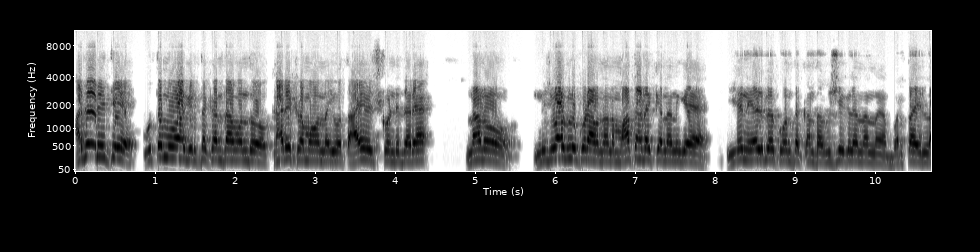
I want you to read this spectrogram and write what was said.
ಅದೇ ರೀತಿ ಉತ್ತಮವಾಗಿರ್ತಕ್ಕಂಥ ಒಂದು ಕಾರ್ಯಕ್ರಮವನ್ನು ಇವತ್ತು ಆಯೋಜಿಸಿಕೊಂಡಿದ್ದಾರೆ. ನಾನು ನಿಜವಾಗ್ಲೂ ಕೂಡ ನನ್ನ ಮಾತಾಡಕ್ಕೆ ನನಗೆ ಏನು ಹೇಳ್ಬೇಕು ಅಂತಕ್ಕಂಥ ವಿಷಯಗಳೇ ನನ್ನ ಬರ್ತಾ ಇಲ್ಲ.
